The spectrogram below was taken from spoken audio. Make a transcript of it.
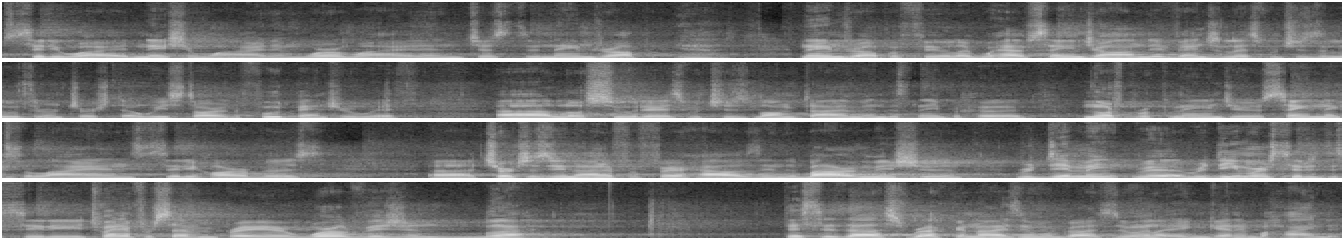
citywide, nationwide, and worldwide, and just to name drop, yeah, name drop a few. Like we have St. John the Evangelist, which is a Lutheran church that we started the food pantry with uh, Los Sures, which is long time in this neighborhood, Northbrook Angels, St. Nick's Alliance, City Harvest, uh, Churches United for Fair Housing, the Bowery Mission, Redeeming, Redeemer City to City, 24 7 Prayer, World Vision, blah. This is us recognizing what God's doing like, and getting behind it.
